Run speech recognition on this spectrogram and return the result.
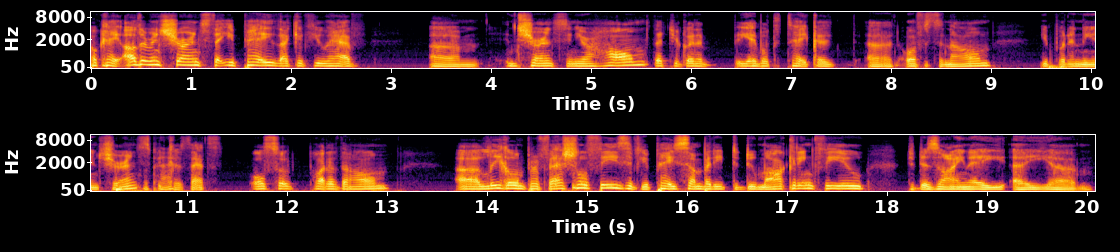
Okay, other insurance that you pay, like if you have um, insurance in your home that you're going to be able to take a uh, office in the home, you put in the insurance Okay. because that's also part of the home. Uh, legal and professional fees, if you pay somebody to do marketing for you, to design a a, um,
